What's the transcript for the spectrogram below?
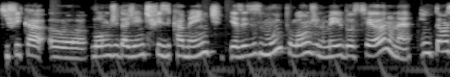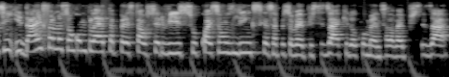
que fica uh, longe da gente fisicamente, e às vezes muito longe, no meio do oceano, né? Então, assim, e dar a informação completa, prestar o serviço, quais são os links que essa pessoa vai precisar, que documentos ela vai precisar,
